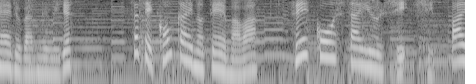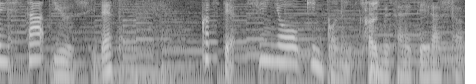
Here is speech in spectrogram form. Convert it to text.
える番組です。さて今回のテーマは成功した融資失敗した融資です。かつて信用金庫に勤務されていらっしゃっ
